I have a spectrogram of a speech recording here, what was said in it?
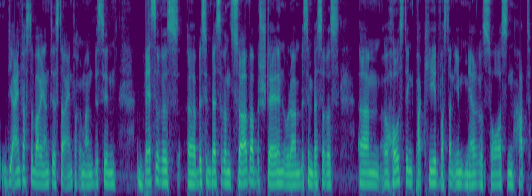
die einfachste Variante ist da einfach immer ein bisschen besseres, äh, bisschen besseren Server bestellen oder ein bisschen besseres ähm, Hosting-Paket, was dann eben mehrere Ressourcen hat.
